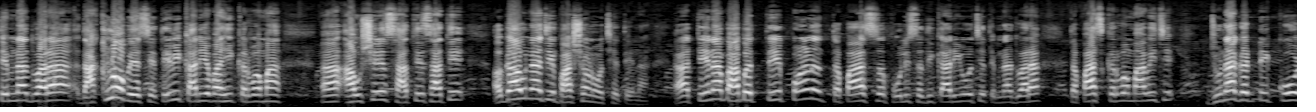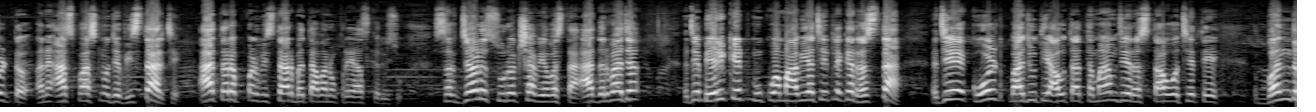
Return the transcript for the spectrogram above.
તેમના દ્વારા દાખલો બેસે તેવી કાર્યવાહી કરવામાં આવશે. સાથે સાથે અગાઉના જે ભાષણો છે તેના તેના બાબતે પણ તપાસ પોલીસ અધિકારીઓ છે તેમના દ્વારા તપાસ કરવામાં આવી છે. જુનાગઢની કોર્ટ અને આસપાસનો જે વિસ્તાર છે, આ તરફ પણ વિસ્તાર બતાવવાનો પ્રયાસ કરીશું. સજ્જડ સુરક્ષા વ્યવસ્થા, આ દરવાજા જે બેરિકેડ મૂકવામાં આવ્યા છે, એટલે કે રસ્તા જે કોર્ટ બાજુથી આવતા તમામ જે રસ્તાઓ છે તે બંધ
